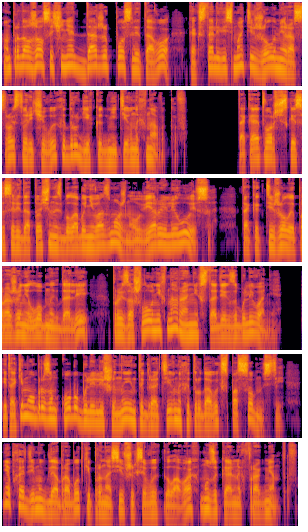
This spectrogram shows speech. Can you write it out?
Он продолжал сочинять даже после того, как стали весьма тяжелыми расстройства речевых и других когнитивных навыков. Такая творческая сосредоточенность была бы невозможна у Веры или Луиса, так как тяжелое поражение лобных долей произошло у них на ранних стадиях заболевания и таким образом оба были лишены интегративных и трудовых способностей, необходимых для обработки проносившихся в их головах музыкальных фрагментов.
